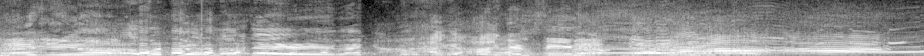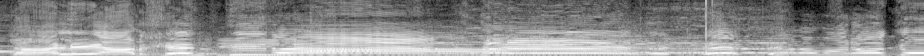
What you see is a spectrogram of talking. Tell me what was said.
México. But you're not the, like Argentina. Dale eh, eh, eh, Argentina. Hello Morocco.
